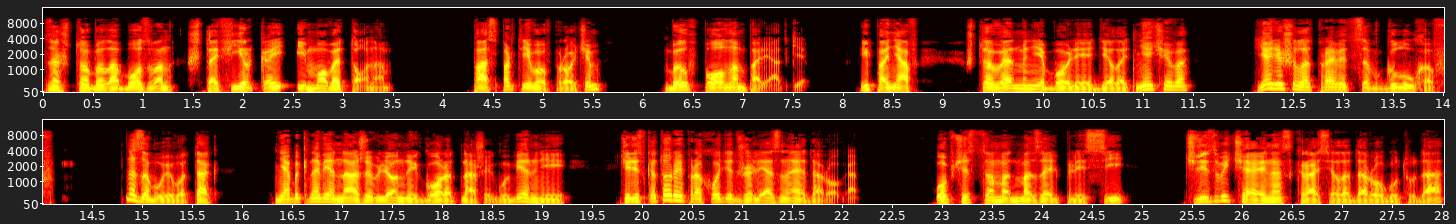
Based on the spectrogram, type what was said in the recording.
за что был обозван штафиркой и моветоном. Паспорт его, впрочем, был в полном порядке, и, поняв, что в Н мне более делать нечего, я решил отправиться в Глухов, назову его так, необыкновенно оживленный город нашей губернии, через который проходит железная дорога. Общество мадемуазель Плесси чрезвычайно скрасило дорогу туда,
